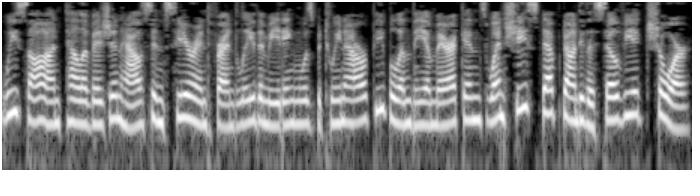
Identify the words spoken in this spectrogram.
We saw on television how sincere and friendly the meeting was between our people and the Americans when she stepped onto the Soviet shore.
